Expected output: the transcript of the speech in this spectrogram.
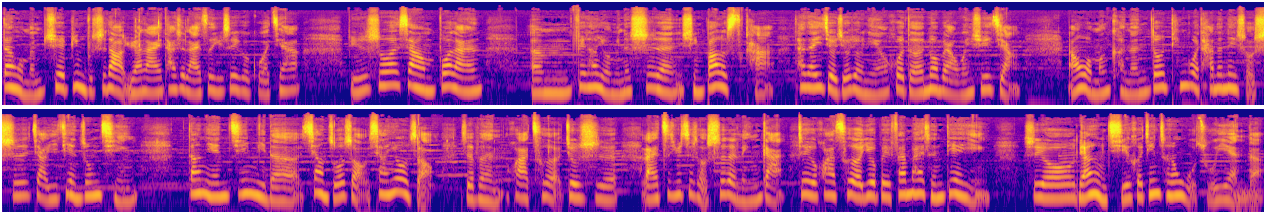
但我们却并不知道原来它是来自于这个国家。比如说像波兰。嗯，非常有名的诗人辛鲍勒斯卡，他在一九九九年获得诺贝尔文学奖。然后我们可能都听过他的那首诗，叫《一见钟情》。当年吉米的《向左走，向右走》这本画册就是来自于这首诗的灵感。这个画册又被翻拍成电影，是由梁咏琪和金城武主演的，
